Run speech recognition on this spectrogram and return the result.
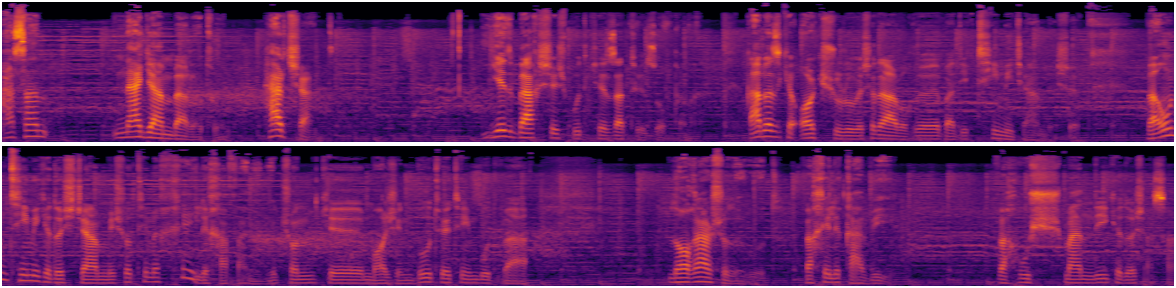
اصلا نگم براتون. هرچند یه بخشش بود که زد توی ذوق من. قبل از اینکه آرک شروع بشه در واقع بعد یک تیمی جمع بشه. و اون تیمی که داشت جمع می‌شد تیم خیلی خفنی بود. چون که ماژین بود توی تیم بود و لاغر شده بود و خیلی قوی و هوشمندی که داشت اصلا.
